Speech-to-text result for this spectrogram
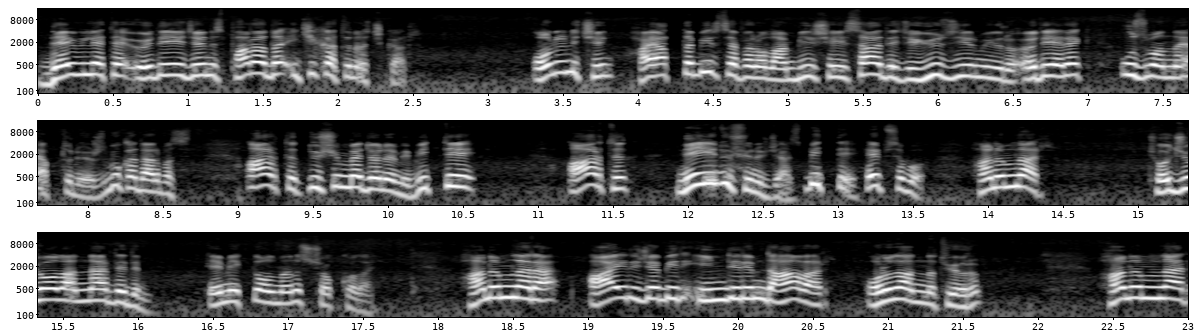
devlete ödeyeceğiniz para da iki katına çıkar. Onun için hayatta bir sefer olan bir şeyi sadece 120 euro ödeyerek uzmanına yaptırıyoruz. Bu kadar basit. Artık düşünme dönemi bitti. Artık neyi düşüneceğiz? Bitti. Hepsi bu. Hanımlar, çocuğu olanlar dedim. Emekli olmanız çok kolay. Hanımlara ayrıca bir indirim daha var. Onu da anlatıyorum. Hanımlar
